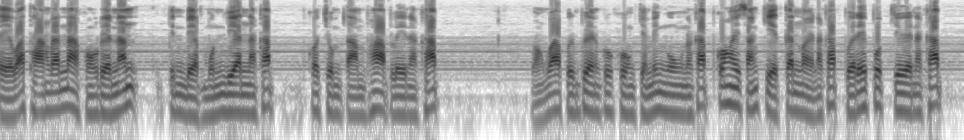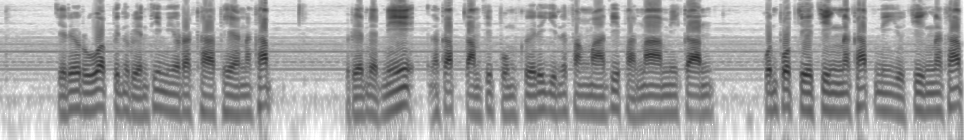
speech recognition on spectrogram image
แต่ว่าทางด้านหน้าของเหรียญนั้น เป็นแบบหมุนเวียนนะครับ ก็ชมตามภาพเลยนะครับ หวังว่าเพื่อนๆก็คงจะไม่งงนะครับ ก็ให้สังเกตกันหน่อยนะครับเผื่อได้พบเจอนะครับ จะได้รู้ว่าเป็นเหรียญที่มีราคาแพงนะครับ เหรียญแบบนี้นะครับ ตามที่ผมเคยได้ยินได้ฟังมาที่ผ่านมามีการค้นพบเจอจริงนะครับ มีอยู่จริงนะครับ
